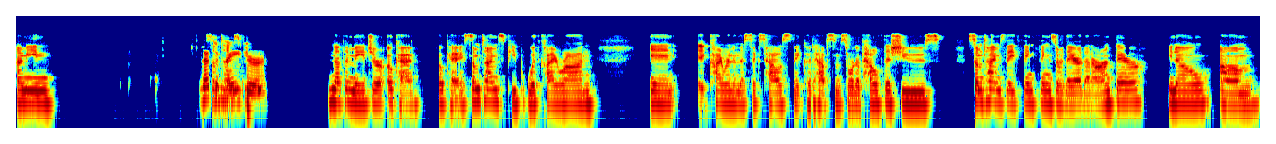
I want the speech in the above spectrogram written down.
I mean, nothing major. Nothing major. Okay. Okay. Sometimes people with Chiron in Chiron in the sixth house, they could have some sort of health issues. Sometimes they think things are there that aren't there. You know, um,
